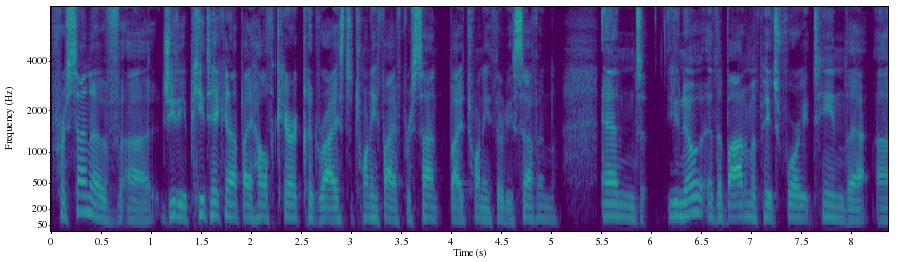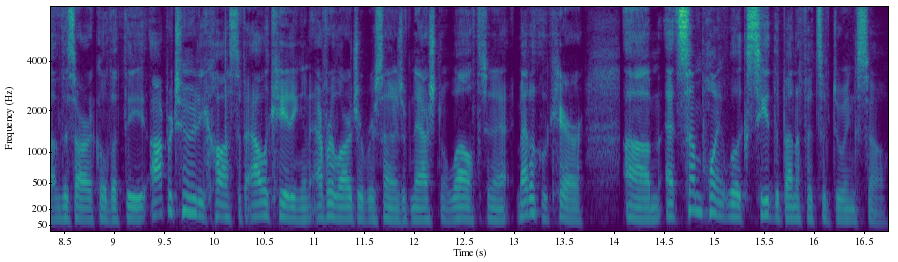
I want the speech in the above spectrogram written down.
percent of uh, GDP taken up by healthcare could rise to 25% by 2037. And you know at the bottom of page 418 that uh, this article that the opportunity cost of allocating an ever larger percentage of national wealth to medical care um, at some point will exceed the benefits of doing so.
